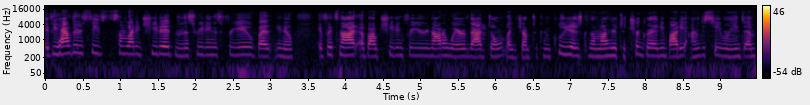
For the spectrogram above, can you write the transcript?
if you have the receipts, somebody cheated, then this reading is for you. But, you know, if it's not about cheating for you, you're not aware of that, don't like jump to conclusions because I'm not here to trigger anybody. I'm just a random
